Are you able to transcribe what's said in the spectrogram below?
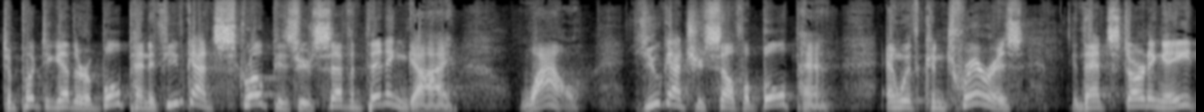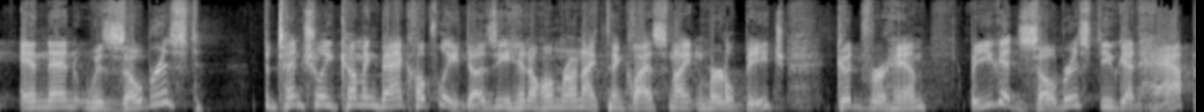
to put together a bullpen. If you've got Strop as your seventh inning guy, wow, you got yourself a bullpen. And with Contreras, that starting eight, and then with Zobrist potentially coming back, hopefully he does. He hit a home run, I think, last night in Myrtle Beach. Good for him. But you get Zobrist, you get Happ,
